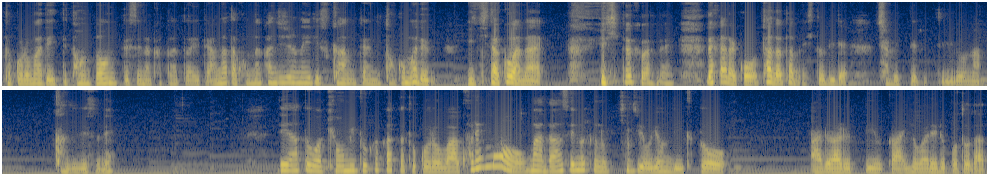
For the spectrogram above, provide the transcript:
ところまで行ってトントンって背中叩いて、あなたこんな感じじゃないですかみたいなとこまで行きたくはない。行きたくはない。だからこう、ただただ一人で喋ってるっていうような感じですね。で、あとは興味深かったところは、これも、まあ男性学の記事を読んでいくと、あるあるっていうか言われることだっ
